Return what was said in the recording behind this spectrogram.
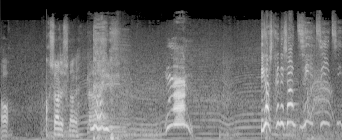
Ach, schade, Schlange. Nein. Digga, streng dich an! Zieh, zieh, zieh!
